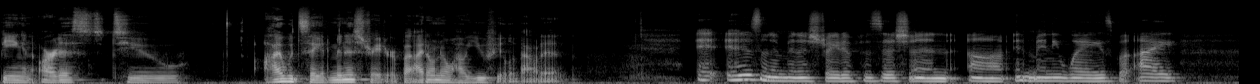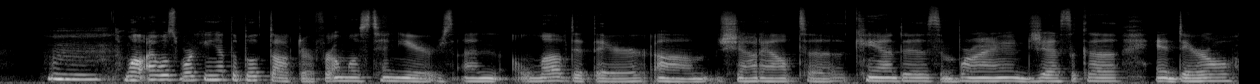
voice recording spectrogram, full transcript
being an artist to, I would say, administrator, but I don't know how you feel about it. It is an administrative position uh, in many ways, but I, hmm, well, I was working at the Book Doctor for almost 10 years and loved it there. Um, shout out to Candace and Brian, Jessica, and Daryl,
